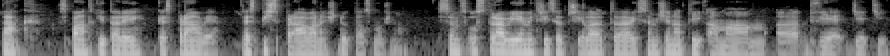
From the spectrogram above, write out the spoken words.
Tak, zpátky tady ke zprávě. To je spíš zpráva než dotaz možná. Jsem z Ostravy, je mi 33 let, jsem ženatý a mám uh, dvě děti.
